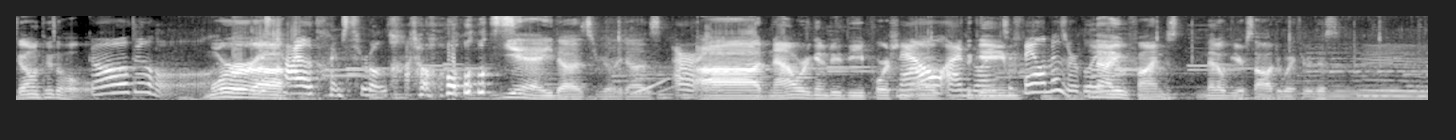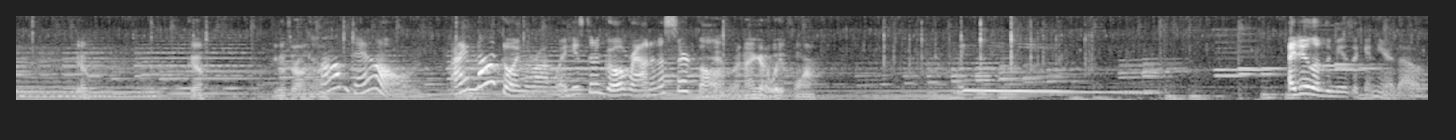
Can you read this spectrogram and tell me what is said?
Going through the hole. go through the hole. More, This uh... child climbs through a lot of holes. Yeah, he does. He really does. Alright. Uh, now we're gonna do the portion now of I'm the going to fail miserably. Nah, you'll be fine. Just Metal Gear Solid your way through this. Mm, Go. Go. You went the wrong way. calm down. I'm not going the wrong way. He's gonna go around in a circle. Yeah, but now you gotta wait for him. I do love the music in here, though.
